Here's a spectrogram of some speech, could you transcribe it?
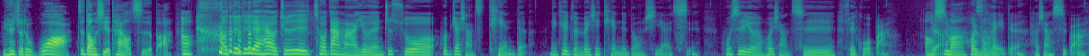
你会觉得哇，这东西也太好吃了吧？哦哦，对对对，还有就是抽大麻，有人就说会比较想吃甜的，你可以准备一些甜的东西来吃，或是有人会想吃水果吧？哦，啊、是吗？会吗？之类的，好像是吧？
